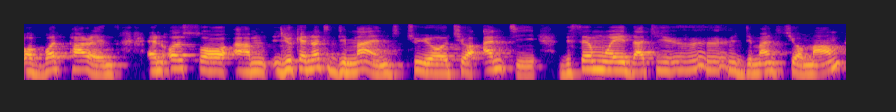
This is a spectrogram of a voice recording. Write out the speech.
of both parents, and also um, you cannot demand to your to your auntie the same way that you demand to your mom,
